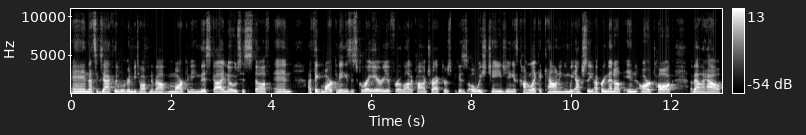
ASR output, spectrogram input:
and that's exactly what we're going to be talking about marketing. This guy knows his stuff, and I think marketing is this gray area for a lot of contractors because it's always changing. It's kind of like accounting, and we actually I bring that up in our talk about how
